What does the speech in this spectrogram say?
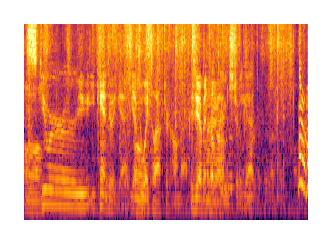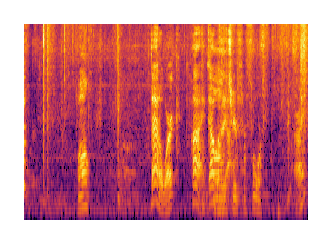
Uh, Skewer, you, you can't do it yet. You have to Oh. wait till after combat because you haven't dealt Yeah. damage to it yet. well, That'll work. Hi, I'll Goblin Guide. for four. Alright.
